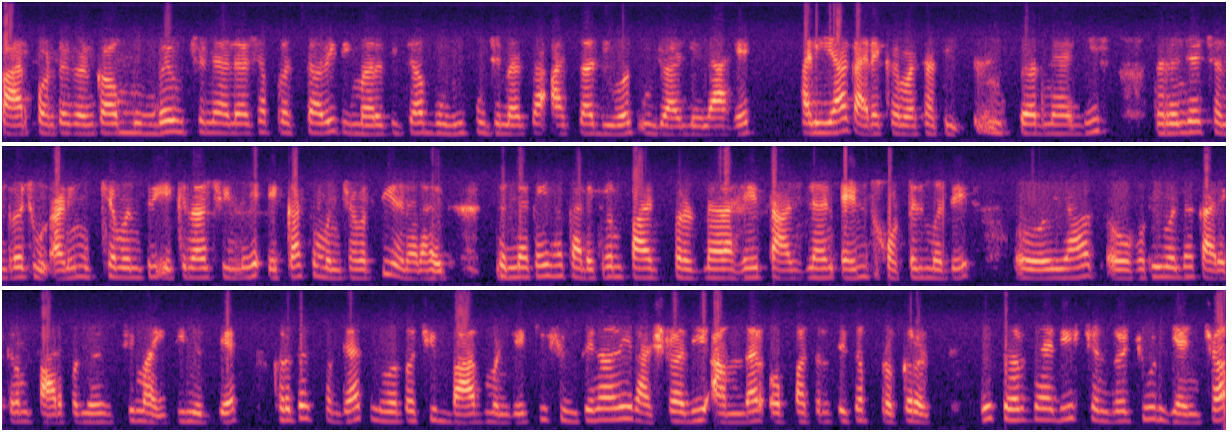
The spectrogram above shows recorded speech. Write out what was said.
पार पडतोय. कारण का मुंबई उच्च न्यायालयाच्या प्रस्तावित इमारतीच्या भूमिपूजनाचा आजचा दिवस उजाडलेला आहे. आणि या कार्यक्रमासाठी सरन्यायाधीश धनंजय चंद्रचूड आणि मुख्यमंत्री एकनाथ शिंदे हे एकाच मंचावरती येणार आहेत. संध्याकाळी हा कार्यक्रम पार पडणार आहे. ताजलँड एंड हॉटेलमध्ये या हॉटेलमध्ये कार्यक्रम पार पडण्याची माहिती मिळते. खरं तर सगळ्यात महत्वाची बाब म्हणजे की शिवसेना आणि राष्ट्रवादी आमदार अपात्रतेचं प्रकरण हे सरन्यायाधीश चंद्रचूड यांच्या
